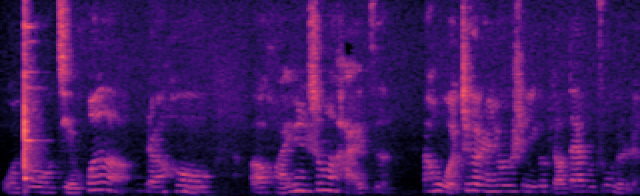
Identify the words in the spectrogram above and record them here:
我就结婚了，然后呃怀孕生了孩子，然后我这个人又是一个比较待不住的人。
